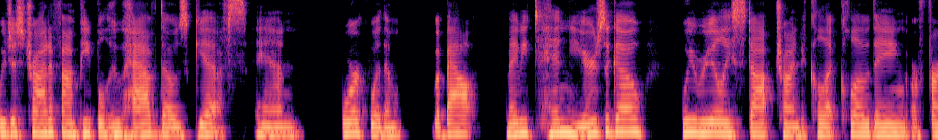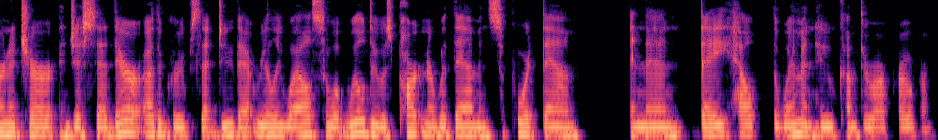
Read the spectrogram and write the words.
we just try to find people who have those gifts and work with them. About maybe 10 years ago, we really stopped trying to collect clothing or furniture and just said there are other groups that do that really well. So, what we'll do is partner with them and support them and then they help the women who come through our program.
